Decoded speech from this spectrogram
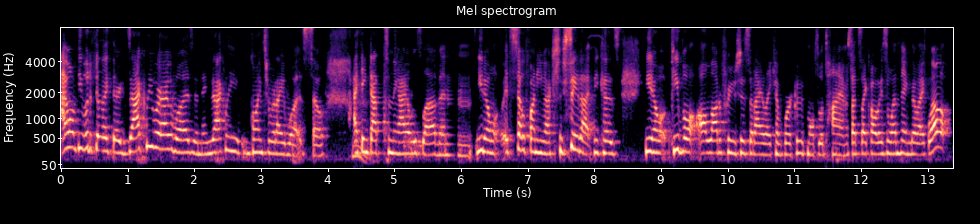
I want people to feel like they're exactly where I was and exactly going through what I was. So I hmm. think that's something I always love, and you know, it's so funny you actually say that because you know, people, a lot of producers that I like have worked with multiple times. That's like always the one thing they're like, well,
